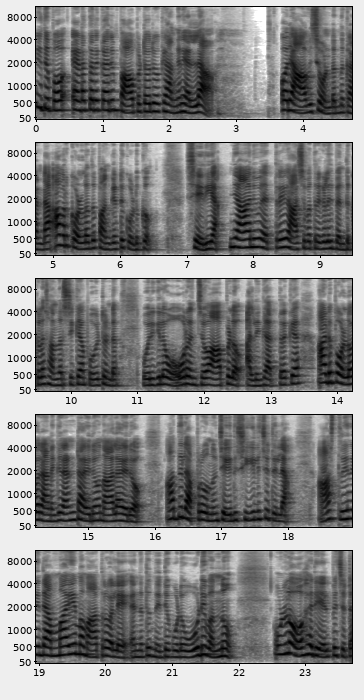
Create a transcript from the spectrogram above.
ഇതിപ്പോൾ ഇടത്തരക്കാരും പാവപ്പെട്ടവരും ഒക്കെ അങ്ങനെയല്ല. ഒരാവശ്യം ഉണ്ടെന്ന് കണ്ട അവർക്കുള്ളത് പങ്കിട്ട് കൊടുക്കും. ശരിയാ ഞാനും എത്രയോ ആശുപത്രികളിൽ ബന്ധുക്കളെ സന്ദർശിക്കാൻ പോയിട്ടുണ്ട്. ഒരു കിലോ ഓറഞ്ചോ ആപ്പിളോ അല്ലെങ്കിൽ അത്രയ്ക്ക് അടുപ്പമുള്ളവരാണെങ്കിൽ രണ്ടായിരമോ നാലായിരമോ അതിലപ്പുറം ഒന്നും ചെയ്ത് ശീലിച്ചിട്ടില്ല. ആ സ്ത്രീ നിന്റെ അമ്മായിയമ്മ മാത്രമല്ലേ? എന്നിട്ട് നിന്റെ കൂടെ ഓടി വന്നു. ഉള്ള ഓഹരി ഏൽപ്പിച്ചിട്ട്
